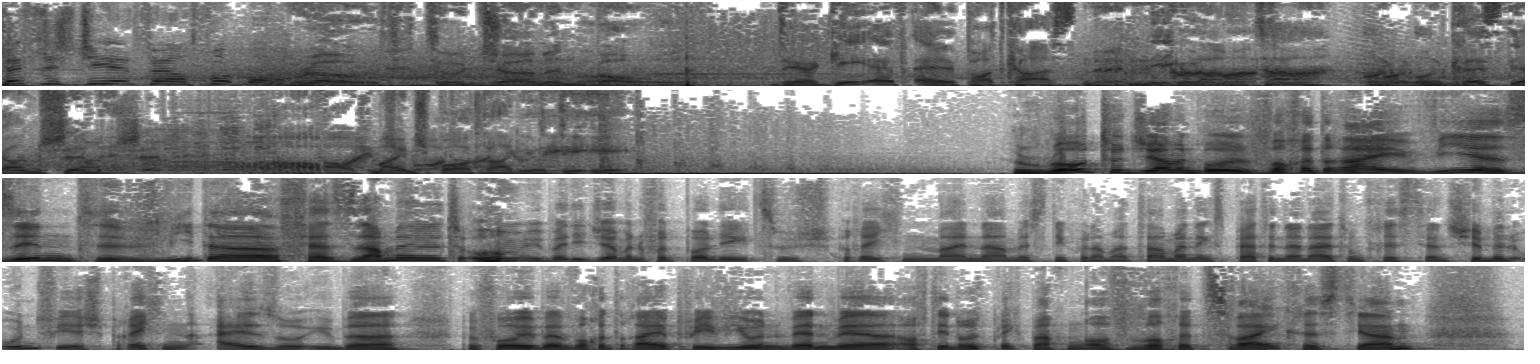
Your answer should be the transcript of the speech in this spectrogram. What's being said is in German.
This is GFL Football. Road to German Bowl. Der GFL-Podcast mit Nicola Martin und, und Christian Schimmel. Auf meinsportradio.de. Road to German Bowl, Woche 3. Wir sind wieder versammelt, um über die German Football League zu sprechen. Mein Name ist Nicola Martin, mein Experte in der Leitung Christian Schimmel und wir sprechen also über, bevor wir über Woche 3 previewen, werden wir auf den Rückblick machen, auf Woche 2, Christian.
